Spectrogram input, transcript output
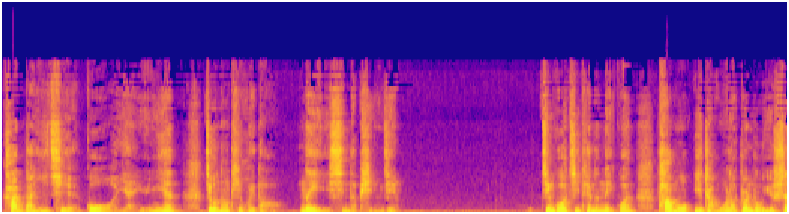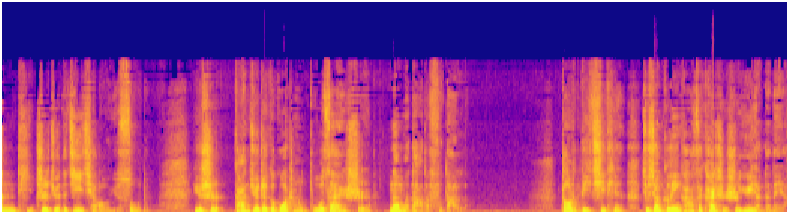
看淡一切过眼云烟，就能体会到内心的平静。经过几天的内观，帕姆已掌握了专注于身体知觉的技巧与速度，于是感觉这个过程不再是那么大的负担了。到了第七天，就像格印卡在开始时预言的那样，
